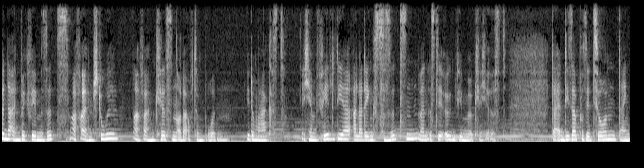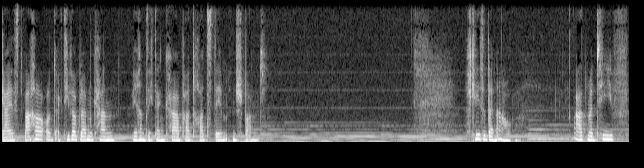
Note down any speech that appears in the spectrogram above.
Finde einen bequemen Sitz auf einem Stuhl, auf einem Kissen oder auf dem Boden, wie du magst. Ich empfehle dir allerdings zu sitzen, wenn es dir irgendwie möglich ist, da in dieser Position dein Geist wacher und aktiver bleiben kann, während sich dein Körper trotzdem entspannt. Schließe deine Augen. Atme tief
